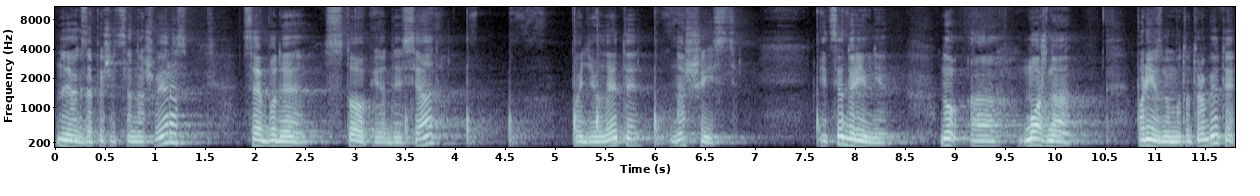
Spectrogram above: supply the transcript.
Ну, як запишеться наш вираз? Це буде 150 поділити на 6. І це дорівнює. Ну, можна по-різному тут робити.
